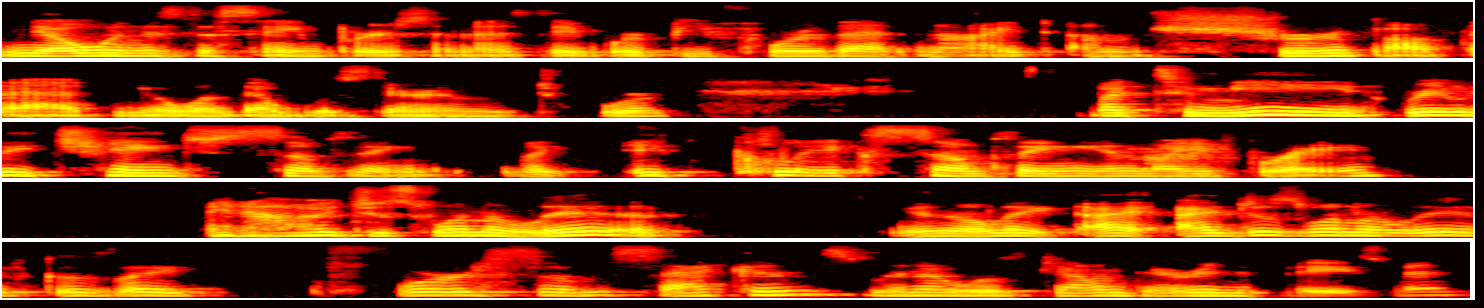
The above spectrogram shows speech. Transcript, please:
No one is the same person as they were before that night. I'm sure about that. No one that was there on the tour. But to me it really changed something like it clicked something in my brain. And now i just want to live you know like i i just want to live. Cuz like for some seconds when i was down there in the basement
